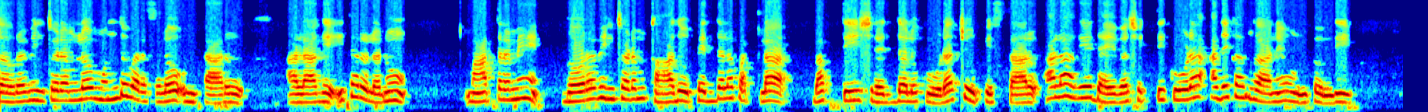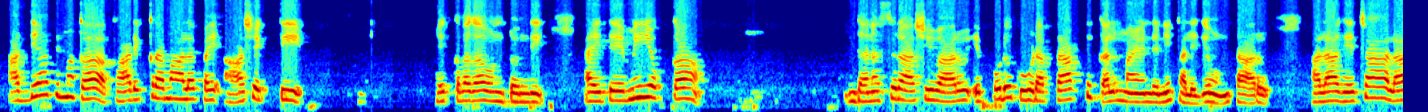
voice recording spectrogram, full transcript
గౌరవించడంలో ముందు వరుసలో ఉంటారు. అలాగే ఇతరులను మాత్రమే గౌరవించడం కాదు. పెద్దల పట్ల భక్తి శ్రద్ధలు కూడా చూపిస్తారు. అలాగే దైవశక్తి కూడా అధికంగానే ఉంటుంది. ఆధ్యాత్మిక కార్యక్రమాలపై ఆసక్తి ఎక్కువగా ఉంటుంది. అయితే మీ యొక్క ధనస్సు రాశి వారు ఎప్పుడు కూడా ప్రాక్టికల్ మైండ్ని కలిగి ఉంటారు. అలాగే చాలా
